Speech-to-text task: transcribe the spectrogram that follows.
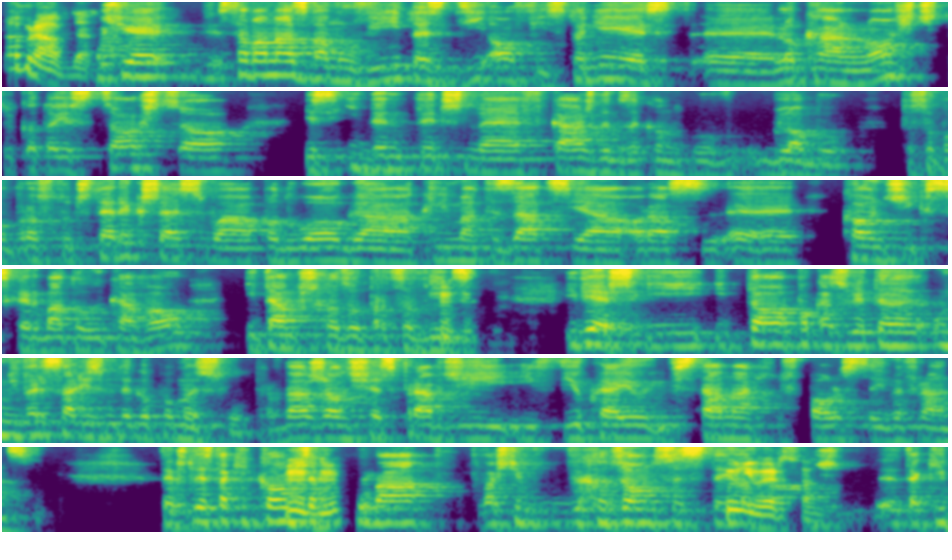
to prawda. Się, sama nazwa mówi, to jest The Office, to nie jest e, lokalność, tylko to jest coś, co jest identyczne w każdym zakątku globu. To są po prostu cztery krzesła, podłoga, klimatyzacja oraz e, kącik z herbatą i kawą i tam przychodzą pracownicy. I wiesz, i, i to pokazuje ten uniwersalizm tego pomysłu, prawda, że on się sprawdzi i w UK, i w Stanach, i w Polsce, i we Francji. Także to jest taki koncept mm -hmm. chyba właśnie wychodzący z tej... Taki,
